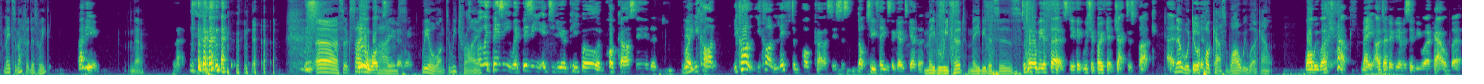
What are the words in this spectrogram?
I've made some effort this week. Have you? No. No. Uh, so excited. we all want to, don't we? We all want to. We try. Well, we're busy. We're busy interviewing people and podcasting, and you, know, Right. you can't, you can't, you can't lift and podcast. It's just not two things that go together. Maybe we could. Maybe this is. Do you think we'll be the first? Do you think we should both get jacked as fuck? No, we'll do a the- podcast while we work out. While we work out. Mate, I don't know if you've ever seen me work out, but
